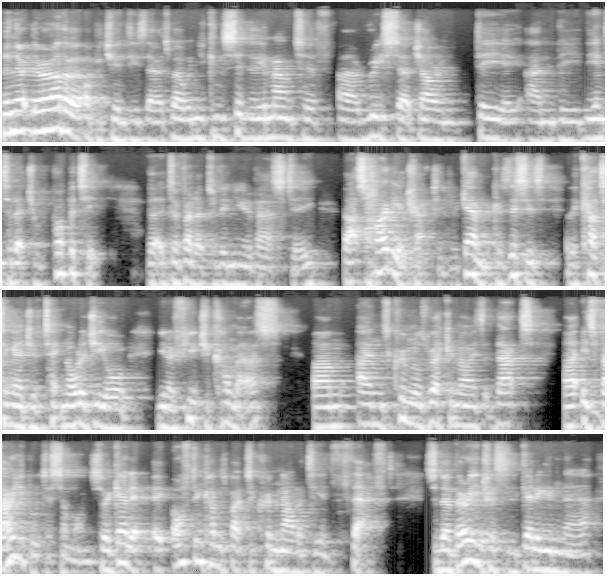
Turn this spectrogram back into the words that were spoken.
Then there, there, are other opportunities there as well. When you consider the amount of uh, research, R and D, and the, the intellectual property that are developed within university, that's highly attractive. Again, because this is the cutting edge of technology or you know future commerce, um, and criminals recognise that that uh, is valuable to someone. So again, it, it often comes back to criminality and theft. So they're very interested in getting in there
